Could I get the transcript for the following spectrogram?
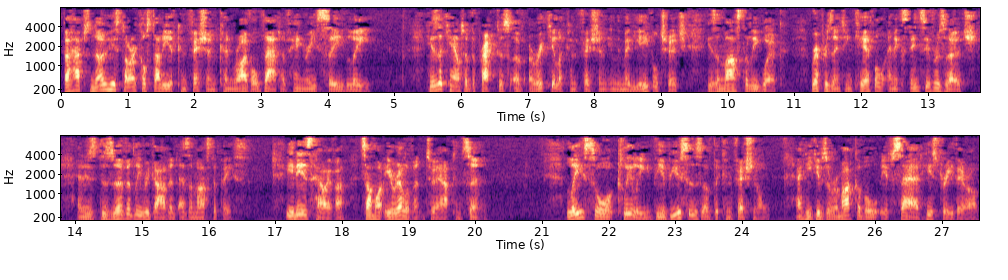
Perhaps no historical study of confession can rival that of Henry C. Lea. His account of the practice of auricular confession in the medieval church is a masterly work, representing careful and extensive research and is deservedly regarded as a masterpiece. It is, however, somewhat irrelevant to our concern. Lea saw clearly the abuses of the confessional, and he gives a remarkable, if sad, history thereof.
